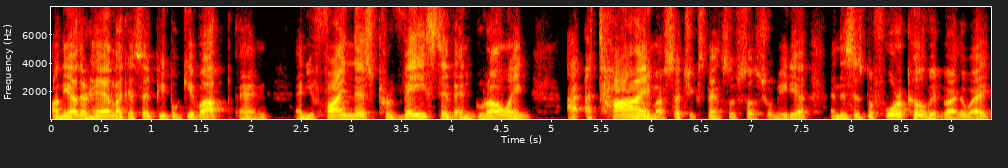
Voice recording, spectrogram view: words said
On the other hand, like I said, people give up and and you find this pervasive and growing at a time of such expensive social media. And this is before COVID, by the way.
